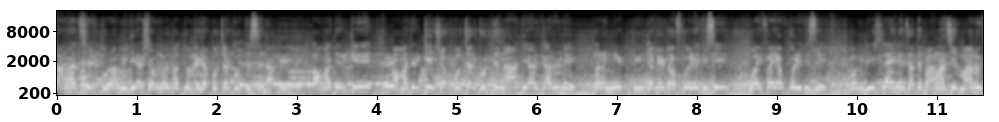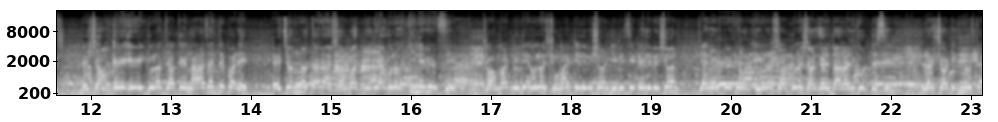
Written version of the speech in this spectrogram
বাংলাদেশের কোনো মিডিয়া সংবাদ মাধ্যম এটা প্রচার করতেছে না। আমাদেরকে আমাদেরকে এইসব প্রচার করতে না দেওয়ার কারণে তারা নেট ইন্টারনেট অফ করে দিছে ওয়াইফাই অফ করে দিছে এবং ডিশ লাইনে যাতে বাংলাদেশের মানুষ এইগুলো যাতে না জানতে পারে এই জন্য তারা সংবাদ মিডিয়াগুলো কিনে ফেলছে। সংবাদ মিডিয়াগুলো Somoy television DBC television channel twenty এগুলো সবগুলো সরকারের দালালি করতেছে। এরা সঠিক নিউজটা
